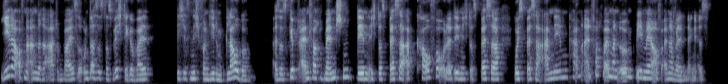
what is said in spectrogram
jeder auf eine andere Art und Weise. Und das ist das Wichtige, weil ich es nicht von jedem glaube. Also es gibt einfach Menschen, denen ich das besser abkaufe oder denen ich das besser, wo ich es besser annehmen kann, einfach weil man irgendwie mehr auf einer Wellenlänge ist.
